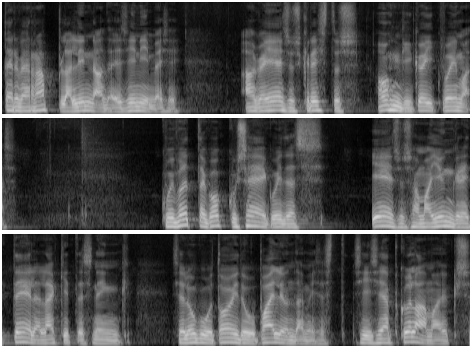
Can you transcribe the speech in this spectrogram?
terve Rapla linnatäis inimesi. aga Jeesus Kristus ongi kõikvõimas. kui võtta kokku see, kuidas Jeesus oma jüngreid teele läkitas ning see lugu toidu paljundamisest, siis jääb kõlama üks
